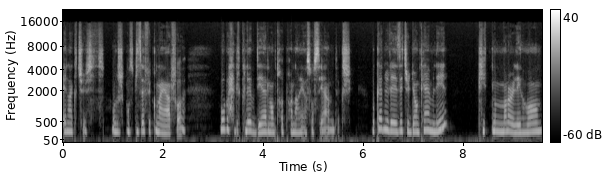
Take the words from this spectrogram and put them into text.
Enactus و je pense بزاف فيكم يعرفوه. هو واحد ال club ديال l'entrepreneuriat social داكشي وكانوا les étudiants كاملين كيتنمروا عليهم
